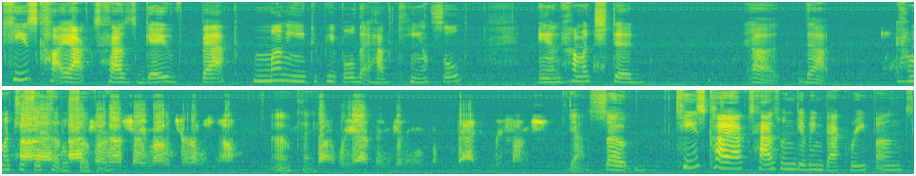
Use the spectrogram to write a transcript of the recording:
Keys Kayaks has gave back money to people that have canceled. And how much did uh, that, how much is the Uh, total I so far? cannot say monetary now, Okay. but we have been giving back refunds. Yeah, so Keys Kayaks has been giving back refunds,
